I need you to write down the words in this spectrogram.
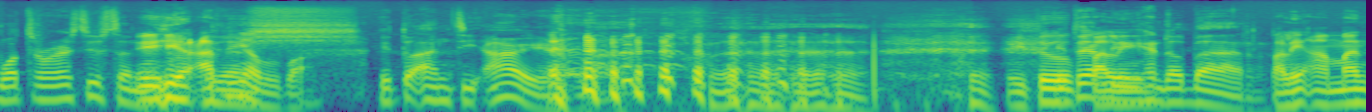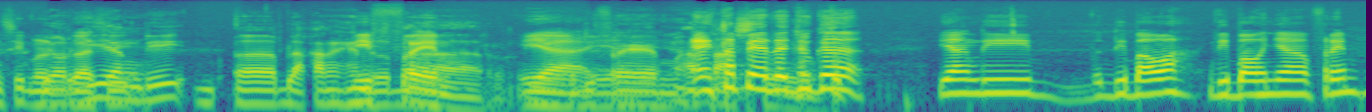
water resistant. Iya, artinya apa, Pak? Itu anti air. Itu, itu yang paling di handlebar. paling aman sih menurut gue sih. yang di eh, belakang di handlebar. frame. Iya, di iya, frame. iya. Eh atas tapi ada tuh. juga yang di di bawah, di bawahnya frame.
